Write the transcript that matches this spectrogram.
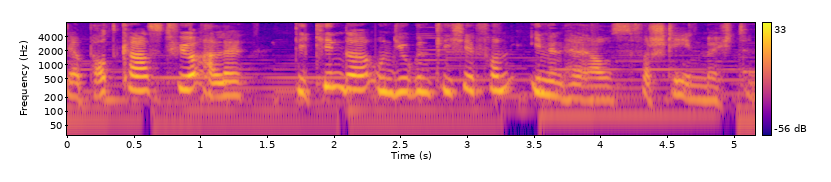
Der Podcast für alle, die Kinder und Jugendliche von innen heraus verstehen möchten.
